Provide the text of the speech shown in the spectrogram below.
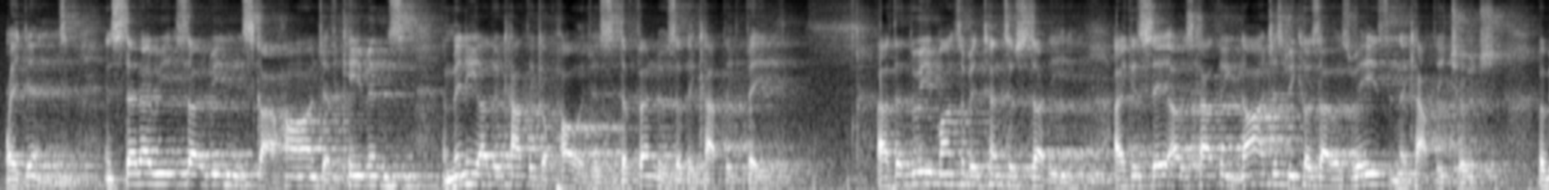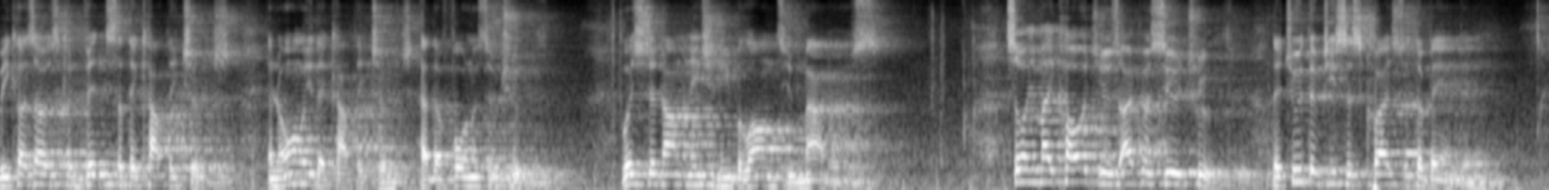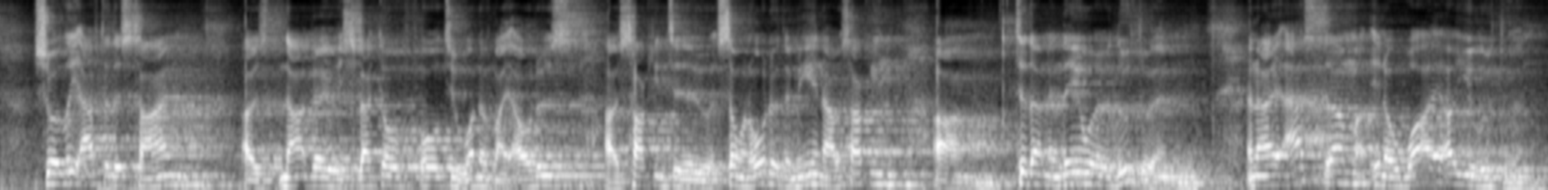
I didn't. Instead, I started reading Scott Hahn, Jeff Cavins, and many other Catholic apologists, defenders of the Catholic faith. After three months of intensive study, I could say I was Catholic not just because I was raised in the Catholic Church, but because I was convinced that the Catholic Church, and only the Catholic Church, had the fullness of truth. Which denomination you belong to matters. So in my college years, I pursued truth the truth of Jesus Christ with abandon. Shortly after this time, I was not very respectful to one of my elders. I was talking to someone older than me, and I was talking um, to them, and they were Lutheran. And I asked them, you know, why are you Lutheran?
